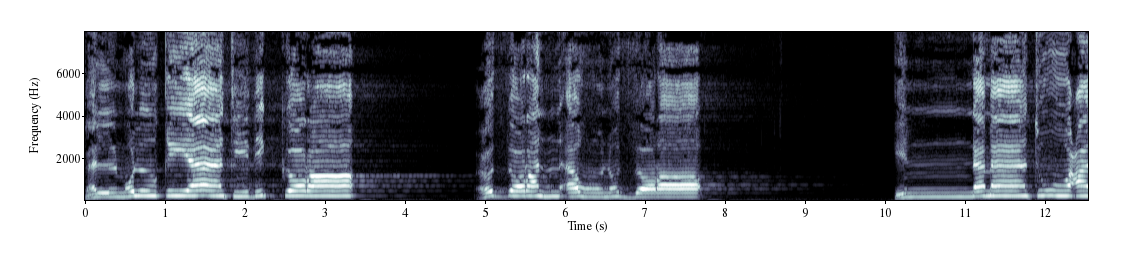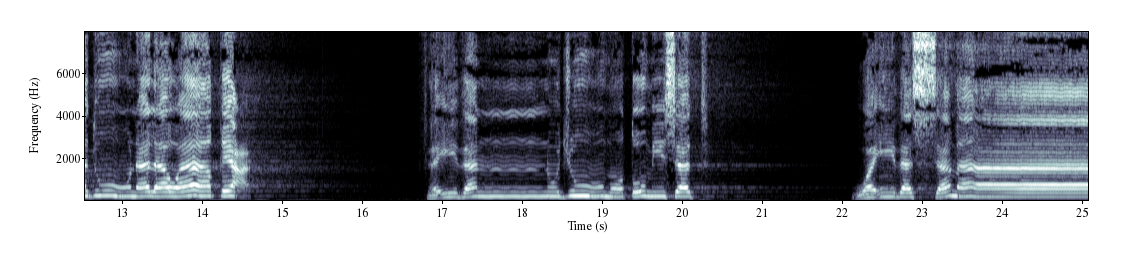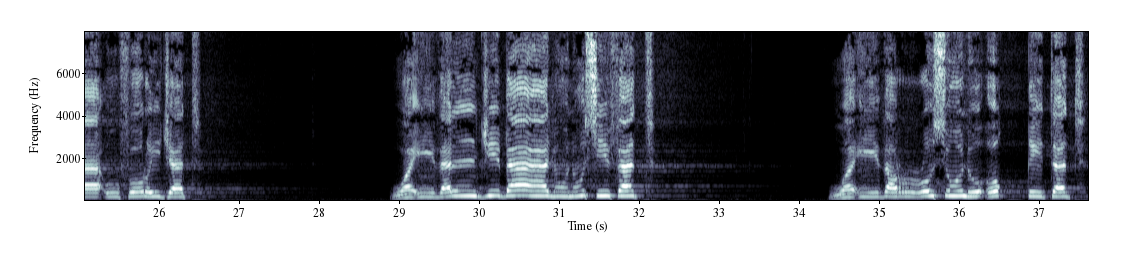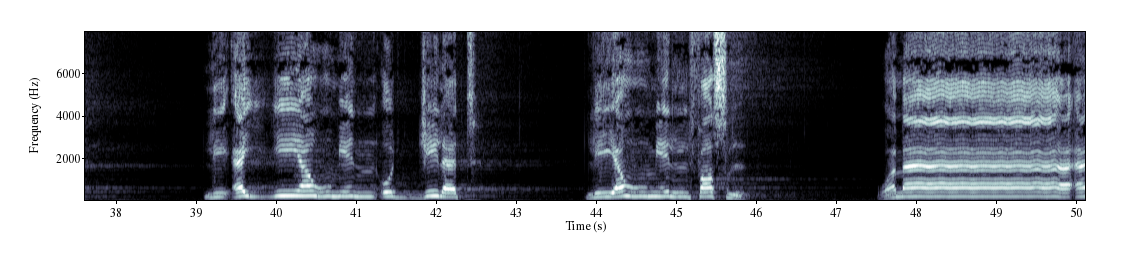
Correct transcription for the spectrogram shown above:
فالملقيات ذكرا عذرا أو نذرا. إنما توعدون لواقع فإذا النجوم طمست وإذا السماء فرجت. واذا الجبال نسفت واذا الرسل اقتت لاي يوم اجلت ليوم الفصل وما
